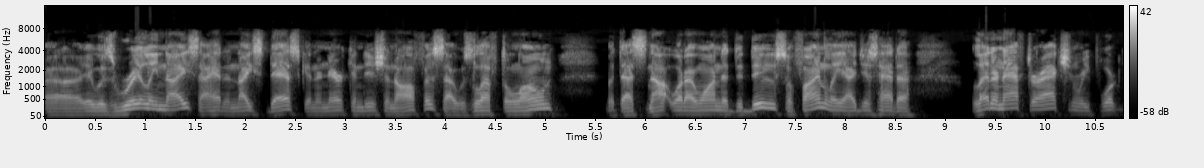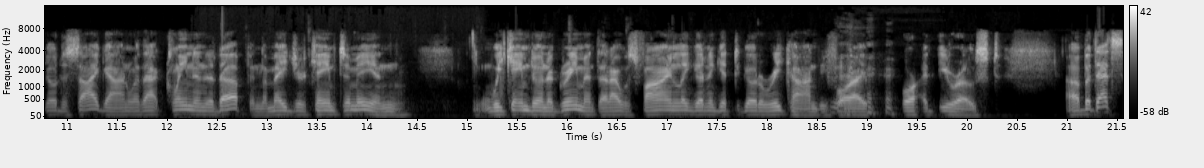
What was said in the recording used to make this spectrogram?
uh, it was really nice. I had a nice desk and an air conditioned office. I was left alone, but that's not what I wanted to do. So finally, I just had to let an after action report go to Saigon without cleaning it up. And the major came to me and we came to an agreement that I was finally going to get to go to recon before I before I DEROSed. Uh, but that's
